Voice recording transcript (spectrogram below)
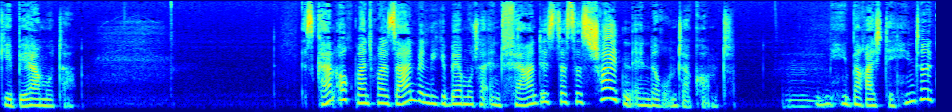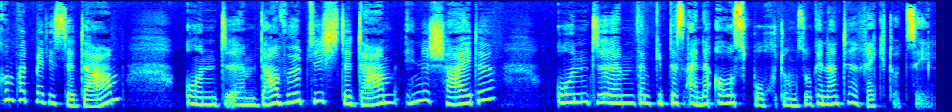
Gebärmutter. Es kann auch manchmal sein, wenn die Gebärmutter entfernt ist, dass das Scheidenende runterkommt. Mhm. Im Bereich der hintere Kompartiment ist der Darm und ähm, da wölbt sich der Darm in eine Scheide Und ähm, dann gibt es eine Ausbuchtung, sogenannte Rektozele.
